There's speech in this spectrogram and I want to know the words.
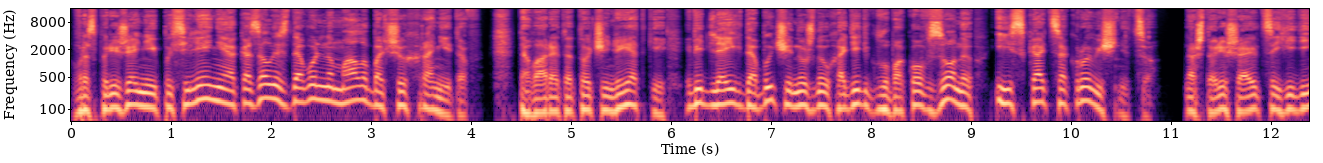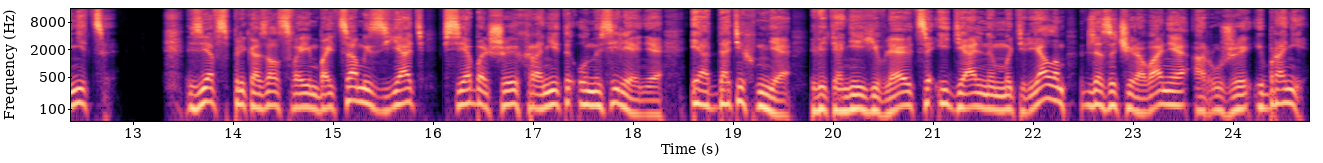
В распоряжении поселения оказалось довольно мало больших хранитов. Товар этот очень редкий, ведь для их добычи нужно уходить глубоко в зону и искать сокровищницу, на что решаются единицы. Зевс приказал своим бойцам изъять все большие храниты у населения и отдать их мне, ведь они являются идеальным материалом для зачарования оружия и брони.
